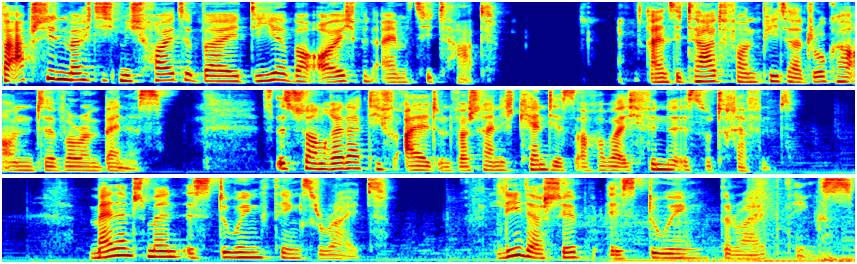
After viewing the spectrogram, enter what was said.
Verabschieden möchte ich mich heute bei dir, bei euch mit einem Zitat. Ein Zitat von Peter Drucker und äh, Warren Bennis. Es ist schon relativ alt und wahrscheinlich kennt ihr es auch, aber ich finde es so treffend. Management is doing things right. Leadership is doing the right things.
